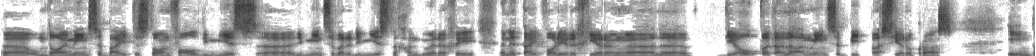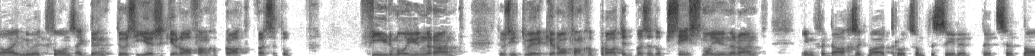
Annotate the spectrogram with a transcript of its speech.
Uh om daai mense by te staan, veral die mees uh die mense wat dit die meeste gaan nodig hê in 'n tyd waar die regering uh, hulle die hulp wat hulle aan mense bied baseer op ras. En daai noodfonds, ek dink toe as die eerste keer daarvan gepraat het, was dit op 4 miljoen rand. Toe ons die tweede keer daarvan gepraat het, was dit op 6 miljoen rand en vandag is ek baie trots om te sê dit dit sit nou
